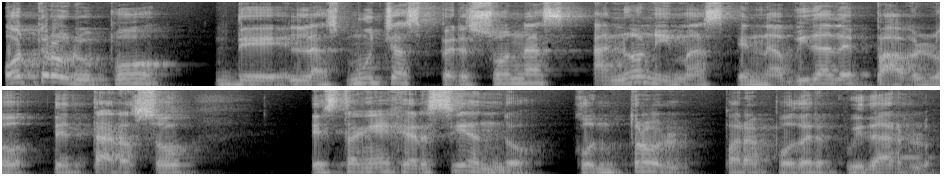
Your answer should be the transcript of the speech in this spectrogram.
Otro grupo de las muchas personas anónimas en la vida de Pablo de Tarso están ejerciendo control para poder cuidarlo.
